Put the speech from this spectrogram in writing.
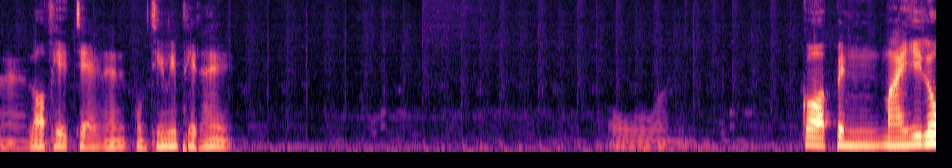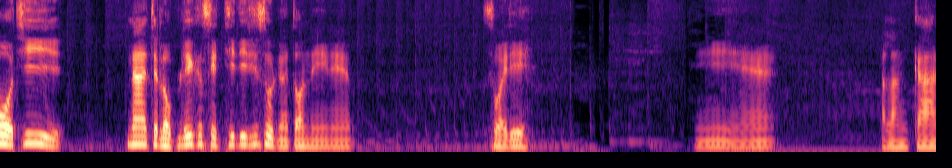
อ่ารอเพจแจกนะ ผมทิ้งลิงก์เพจให้ โอ้ก็เป็น My Hero ที่น่าจะหลบลิขสิทธิ์ที่ดีที่สุดนะตอนนี้นะครับ สวยดี นี่ฮะอลังการ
